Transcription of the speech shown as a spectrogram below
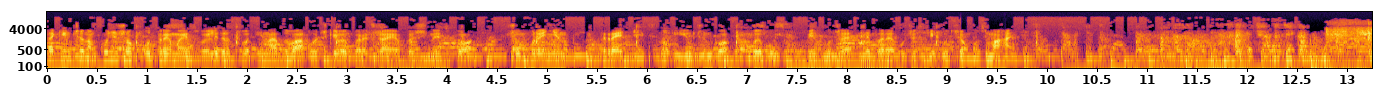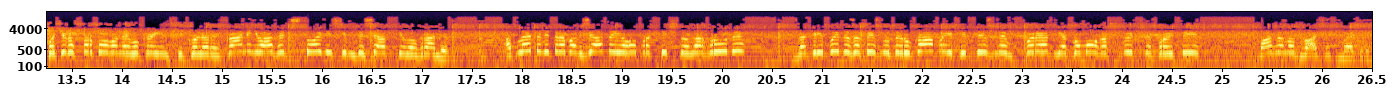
Таким чином конюшок отримає своє лідерство і на два очки випереджає Вишницького. Чупринін третій. Ну і Юрченко вибув. Він уже не бере участі у цьому змаганні. Хоч і розфарбований в українські кольори, камінь важить 180 кілограмів. Атлетові треба взяти його практично на груди, закріпити, затиснути руками і піти з ним вперед якомога швидше пройти бажано 20 метрів.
